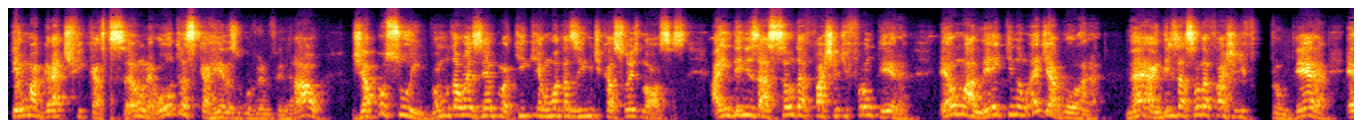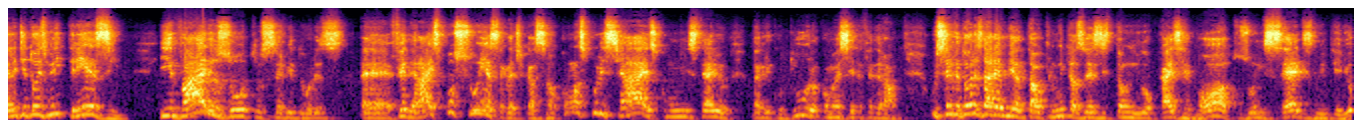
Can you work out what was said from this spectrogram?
ter uma gratificação, né? Outras carreiras do governo federal já possuem. Vamos dar um exemplo aqui que é uma das reivindicações nossas. A indenização da faixa de fronteira. É uma lei que não é de agora. Né? A indenização da faixa de fronteira é de 2013. E vários outros servidores é, federais possuem essa gratificação, como as policiais, como o Ministério da Agricultura, como a Receita Federal. Os servidores da área ambiental, que muitas vezes estão em locais remotos ou em sedes no interior,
